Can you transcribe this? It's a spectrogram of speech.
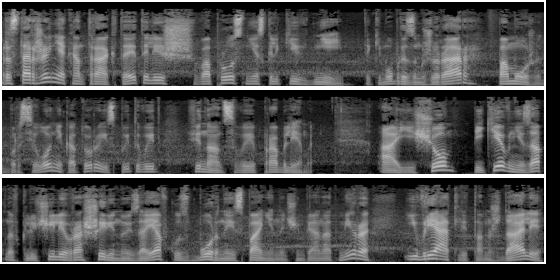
расторжение контракта – это лишь вопрос нескольких дней. Таким образом, Жерар поможет Барселоне, которая испытывает финансовые проблемы. А еще Пике внезапно включили в расширенную заявку сборной Испании на чемпионат мира и вряд ли там ждали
